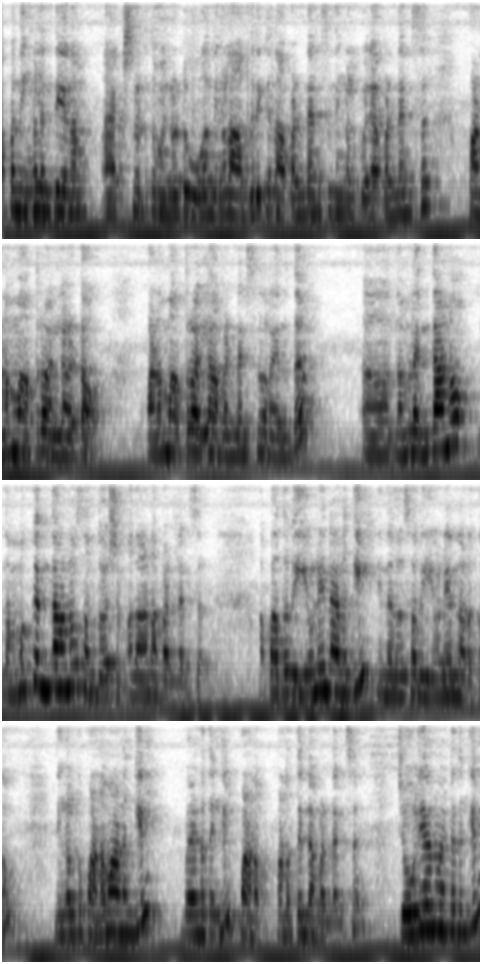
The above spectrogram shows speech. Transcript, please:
അപ്പം നിങ്ങൾ എന്ത് ചെയ്യണം? ആക്ഷൻ എടുത്ത് മുന്നോട്ട് പോകാൻ നിങ്ങൾ ആഗ്രഹിക്കുന്ന അബണ്ടൻസ് നിങ്ങൾക്ക് ഒരു അബണ്ടൻസ് പണം മാത്രമല്ല കേട്ടോ. പണം മാത്രമല്ല അബണ്ടൻസ് എന്ന് പറയുന്നത് നമ്മൾ എന്താണോ നമുക്ക് എന്താണോ സന്തോഷം അതാണ് അബണ്ടൻസ് അപ്പോൾ അത് റീയൂണിയൻ ആണെങ്കിൽ ഇന്ന ദിവസം റീയൂണിയൻ നടക്കും. നിങ്ങൾക്ക് പണമാണെങ്കിൽ വേണ്ടതെങ്കിൽ പണം പണത്തിന്റെ അബണ്ടൻസ് ജോലിയാണ് വേണ്ടതെങ്കിൽ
